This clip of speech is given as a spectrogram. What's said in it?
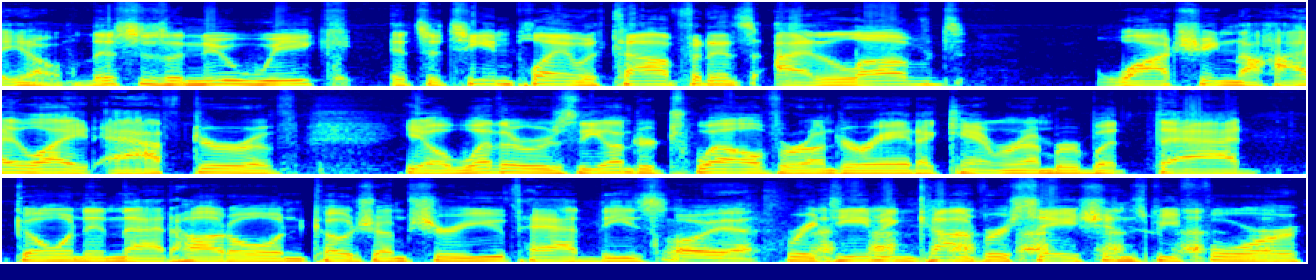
you know, this is a new week. It's a team playing with confidence. I loved watching the highlight after of you know whether it was the under 12 or under 8 I can't remember but Thad going in that huddle and coach I'm sure you've had these oh, yeah. redeeming conversations before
